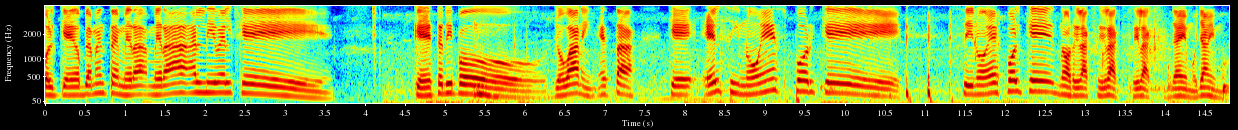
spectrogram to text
Porque obviamente, mira, mira al nivel que, que este tipo, Giovanni, está, que él si no es porque, si no es porque, no, relax, relax, relax, ya mismo, ya mismo,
